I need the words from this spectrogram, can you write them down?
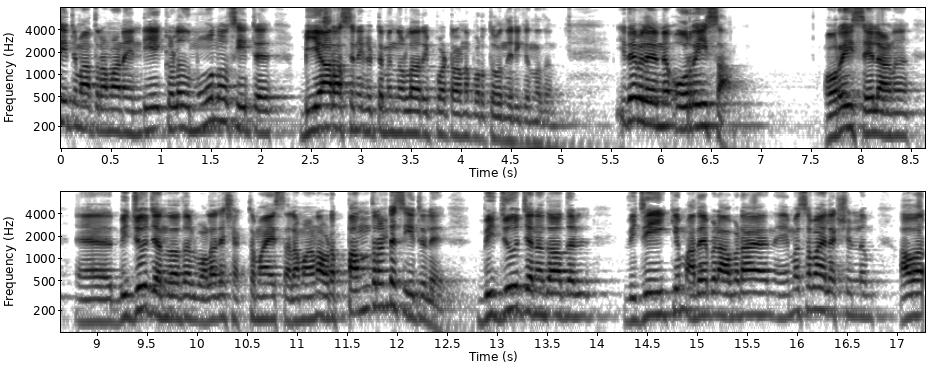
സീറ്റ് മാത്രമാണ് എൻ ഡി എക്കുള്ളത് മൂന്ന് സീറ്റ് ബി ആർ എസിന് കിട്ടുമെന്നുള്ള റിപ്പോർട്ടാണ് പുറത്തു വന്നിരിക്കുന്നത്. ഇതേപോലെ തന്നെ ഒറീസ. ഒറീസയിലാണ് ബിജു ജനതാദൾ വളരെ ശക്തമായ സ്ഥലമാണ്. അവിടെ പന്ത്രണ്ട് സീറ്റിൽ ബിജു ജനതാദൾ വിജയിക്കും. അതേപോലെ അവിടെ നിയമസഭാ ഇലക്ഷനിലും അവർ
